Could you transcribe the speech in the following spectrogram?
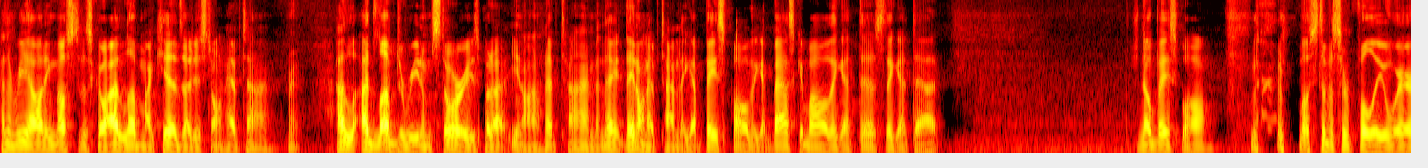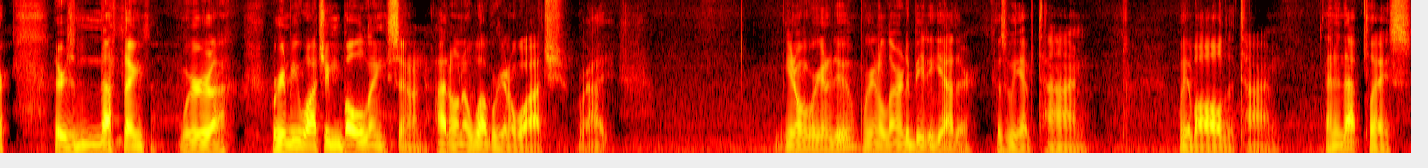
And the reality, most of us go, I love my kids, I just don't have time. Right? I, would love to read them stories, but I, you know, I don't have time. And they, they don't have time. They got baseball, they got basketball, they got this, they got that. There's no baseball. most of us are fully aware. There's nothing. We're, uh, we're going to be watching bowling soon. I don't know what we're going to watch. Right? You know what we're going to do? We're going to learn to be together because we have time. We have all the time. And in that place,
